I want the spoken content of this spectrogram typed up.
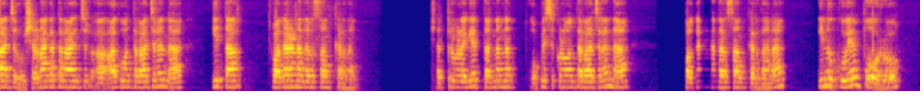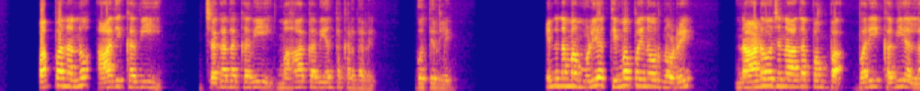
ರಾಜರು, ಶರಣಾಗತ ರಾಜರು ಆಗುವಂತ ರಾಜರನ್ನ ಈತ ಪಗರಣದರಸ ಅಂತ ಕರೆದಾನ. ಶತ್ರುಗಳಿಗೆ ತನ್ನನ್ನ ಒಪ್ಪಿಸಿಕೊಳ್ಳುವಂತ ರಾಜರನ್ನ ಪಗರಣದರಸ ಅಂತ ಕರೆದಾನ. ಇನ್ನು ಕುವೆಂಪು ಅವರು ಪಂಪನನ್ನು ಆದಿಕವಿ ಜಗದ ಕವಿ, ಮಹಾಕವಿ ಅಂತ ಕರೆದಾರ್ರಿ, ಗೊತ್ತಿರ್ಲಿ. ಇನ್ನು ನಮ್ಮ ಮುಳಿಯ ತಿಮ್ಮಪ್ಪಯ್ಯನವ್ರು ನೋಡ್ರಿ, ನಾಡೋಜನಾದ ಪಂಪ, ಬರೀ ಕವಿ ಅಲ್ಲ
